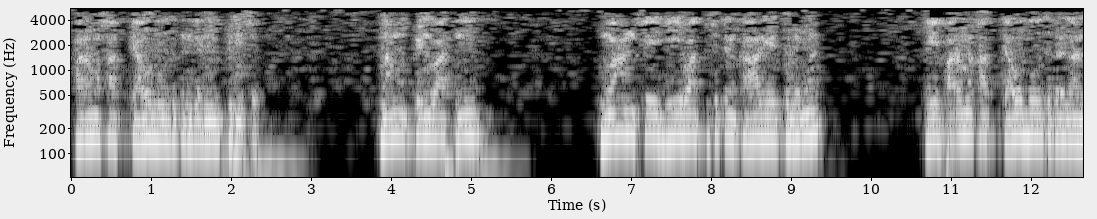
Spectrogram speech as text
පරම සත්‍ය අවබෝධ කර ගැනීම පිණිස. නමුත් පින්වත්නි උන්වහන්සේ ජීවත් සිටින කාලය තුළම මේ පරම සත්‍ය අවබෝධ කරගන්න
